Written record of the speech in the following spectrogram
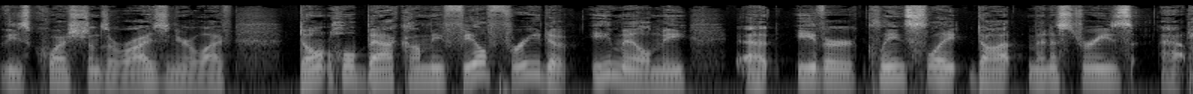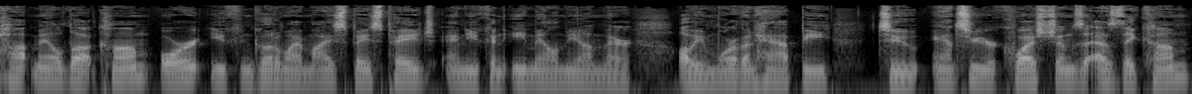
these questions arise in your life. Don't hold back on me. Feel free to email me at either cleanslate.ministries at hotmail.com or you can go to my MySpace page and you can email me on there. I'll be more than happy to answer your questions as they come.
